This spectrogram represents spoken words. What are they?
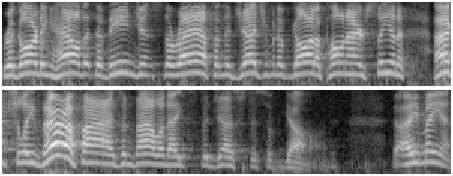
regarding how that the vengeance, the wrath, and the judgment of God upon our sin actually verifies and validates the justice of God. Amen.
